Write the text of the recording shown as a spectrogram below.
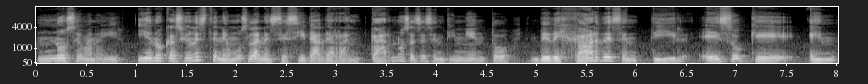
no se van a ir. Y en ocasiones tenemos la necesidad de arrancarnos ese sentimiento, de dejar de sentir eso que en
